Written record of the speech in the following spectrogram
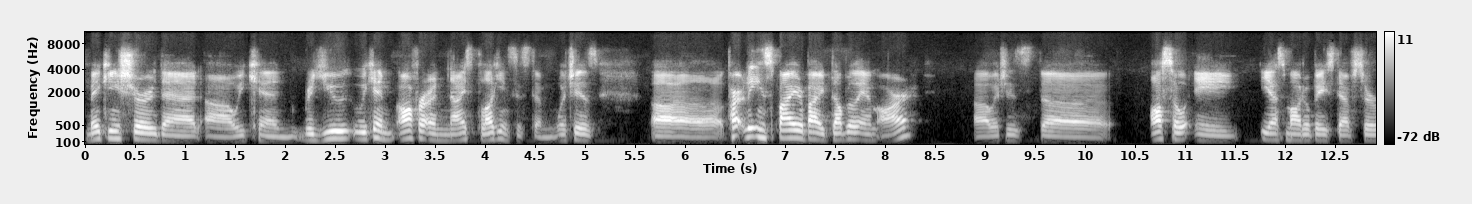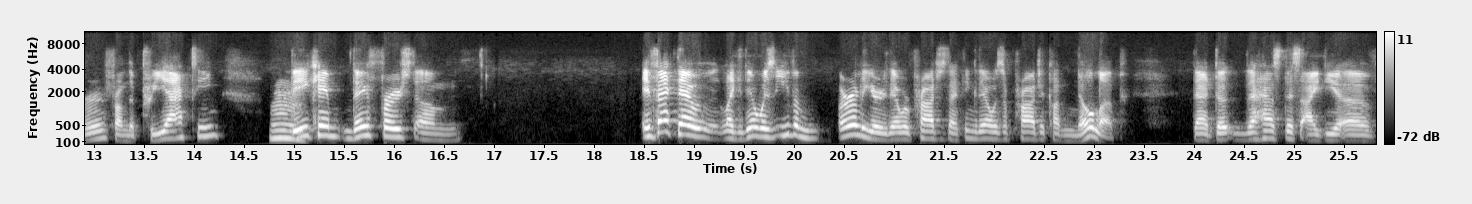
making sure that uh, we can reuse, we can offer a nice plugin system, which is uh, partly inspired by WMR, uh, which is the also a ES module based dev server from the Preact team. Mm. They came, they first, um, in fact, there like there was even earlier there were projects. I think there was a project called Nollup that that has this idea of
